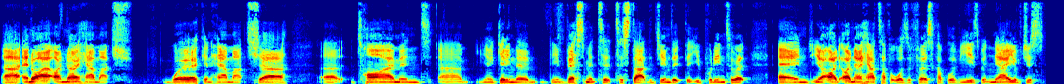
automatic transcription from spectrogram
Uh, and I, I, know how much work and how much uh, uh time and um, you know getting the, the investment to, to start the gym that, that you put into it. And you know I, I, know how tough it was the first couple of years, but now you've just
